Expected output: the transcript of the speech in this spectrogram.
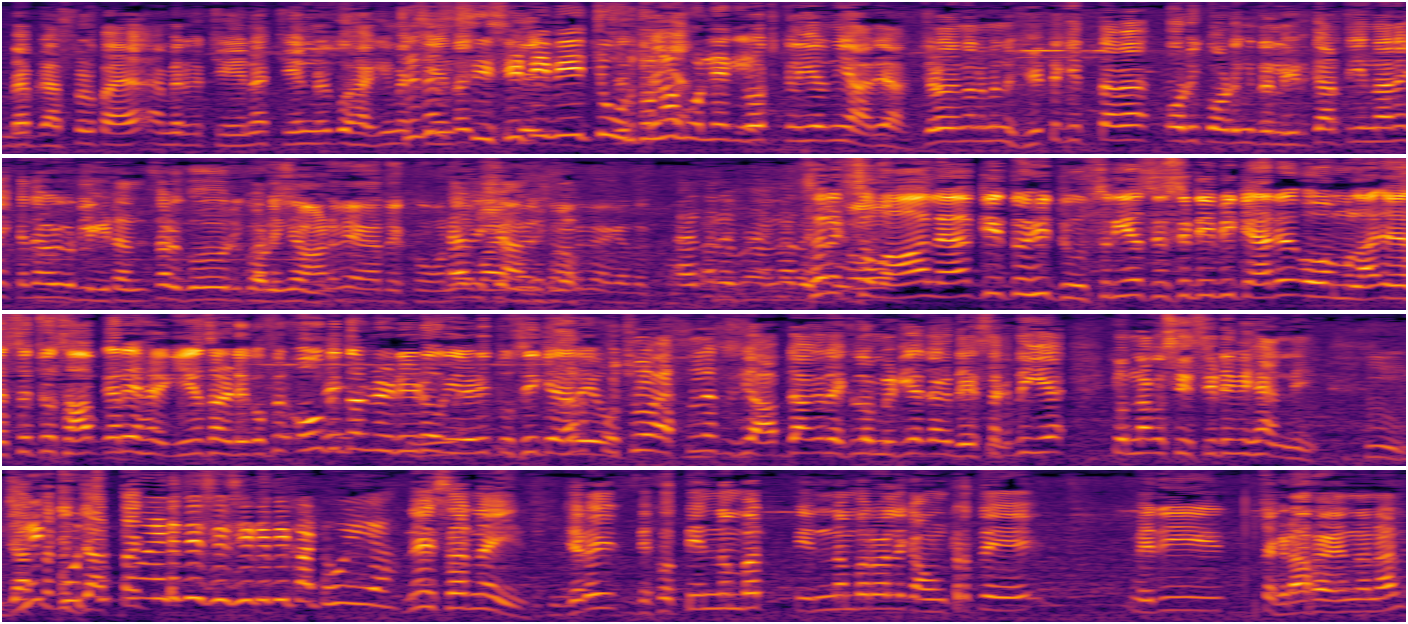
ਮੈਂ ਬ੍ਰੈਸਲੇਟ ਪਾਇਆ ਇਹ ਮੇਰੇ ਚੇਨ ਹੈ। ਚੇਨ ਮੇਰੇ ਕੋਲ ਹੈਗੀ ਮੈਂ ਤੇ ਸਰ, ਚੇਨ ਦਾ CCTV ਝੂਠ ਤੋਂ ਨਾ ਬੋਲੇਗੀ। ਕੁਝ ਕਲੀਅਰ ਨਹੀਂ ਆ ਰਿਹਾ। ਜਿਹੜਾ ਇਹਨਾਂ ਨੇ ਮੈਨੂੰ ਹਿੱਟ ਕੀਤਾ ਵਾ ਉਹ ਰਿਕਾਰਡਿੰਗ ਡਿਲੀਟ ਕਰਤੀ ਇਹਨਾਂ ਨੇ। ਕਹਿੰਦੇ ਡਿਲੀਟ ਸਾਡੇ ਕੋਲ ਰਿਕਾਰਡਿੰਗ ਨਿਸ਼ਾਨ ਵੀ ਹੈਗਾ ਦੇਖੋ ਉਹਨਾਂ ਇਹ ਨਿਸ਼ਾਨ ਦੇਖੋ। ਇਹਨਾਂ ਨੇ ਇਹਨਾਂ ਦੇ ਸਰ ਇੱਕ ਸਵਾਲ ਹੈ ਕਿ ਤੁਸੀਂ ਦੂਸਰੀਆਂ ਸੀਸੀਟੀਵੀ ਕਹਿ ਰਹੇ ਹੋ ਉਹ ਐਸਐਚਓ ਸਾਹਿਬ ਕਹਿ ਰਹੇ ਹੈਗੀਆਂ ਸਾਡੇ ਕੋਲ ਫਿਰ ਉਹ ਕਿਦਾਂ ਡਿਲੀਟ ਹੋ ਗਈ ਜਿਹੜੀ ਤੁਸੀਂ ਕਹਿ ਰਹੇ ਹੋ? ਪੁੱਛ ਲਓ ਐਸਐਲਐਸ ਤੁਸੀਂ ਆਪ ਜਾ ਕੇ ਦੇਖ ਲਓ ਮੀਡੀਆ ਜਾ ਕੇ ਦੇਖ ਸਕਦੀ ਹੈ ਕਿ ਉਹਨਾਂ ਕੋਲ ਸੀਸੀਟੀਵੀ ਹੈ ਨਹੀਂ ਨਹੀਂ ਜਦ ਤੱਕ ਕੁਝ ਜਦ ਤੱਕ ਪੁਆਇੰਟ ਦੀ ਸੀਸੀਟੀਵੀ ਕੱਟ ਹੋਈ ਆ। ਨਹੀਂ ਸਰ ਨਹੀਂ। ਜਿਹੜੇ ਦੇਖੋ 3 ਨੰਬਰ 3 ਨੰਬਰ ਵਾਲੇ ਕਾਊਂਟਰ ਤੇ ਮੇਰੀ ਝਗੜਾ ਹੋਇਆ ਇਹਨਾਂ ਨਾਲ।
